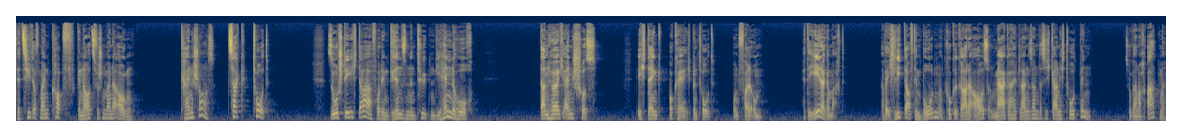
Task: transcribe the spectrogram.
Der zielt auf meinen Kopf, genau zwischen meine Augen. Keine Chance. Zack, tot. So stehe ich da vor dem grinsenden Typen, die Hände hoch. Dann höre ich einen Schuss. Ich denk, okay, ich bin tot und fall um. Hätte jeder gemacht. Aber ich lieg da auf dem Boden und gucke geradeaus und merke halt langsam, dass ich gar nicht tot bin. Sogar noch atme.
